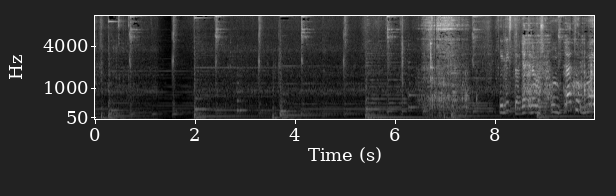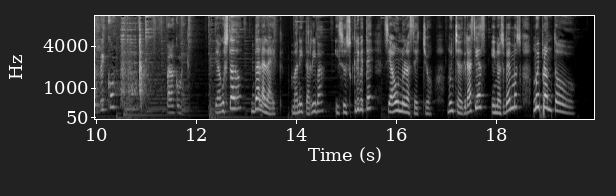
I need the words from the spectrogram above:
Y listo, ya tenemos un plato muy rico para comer. ¿Te ha gustado? Dale a like, manita arriba y suscríbete si aún no lo has hecho. Muchas gracias y nos vemos muy pronto.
